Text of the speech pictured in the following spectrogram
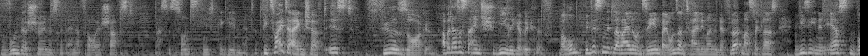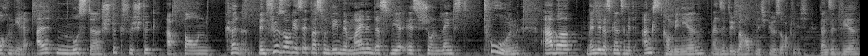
Wunderschönes mit einer Frau erschaffst was es sonst nicht gegeben hätte. Die zweite Eigenschaft ist Fürsorge. Aber das ist ein schwieriger Begriff. Warum? Wir wissen mittlerweile und sehen bei unseren Teilnehmern in der Flirt Masterclass, wie sie in den ersten Wochen ihre alten Muster Stück für Stück abbauen können. Denn Fürsorge ist etwas, von dem wir meinen, dass wir es schon längst tun, aber wenn wir das Ganze mit Angst kombinieren, dann sind wir überhaupt nicht fürsorglich. Dann sind wir,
